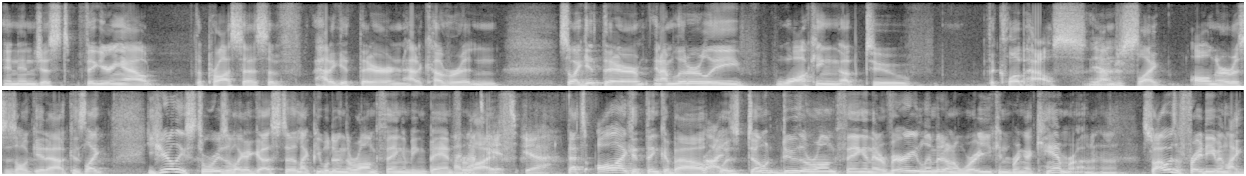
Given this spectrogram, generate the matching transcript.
and then just figuring out the process of how to get there and how to cover it, and so I get there, and I'm literally walking up to the clubhouse, and I'm just like all nervous as I'll get out because like you hear all these stories of like Augusta, like people doing the wrong thing and being banned And for life. it, yeah. That's all I could think about Right. was don't do the wrong thing, and they're very limited on where you can bring a camera. Mm-hmm. So I was afraid to even like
